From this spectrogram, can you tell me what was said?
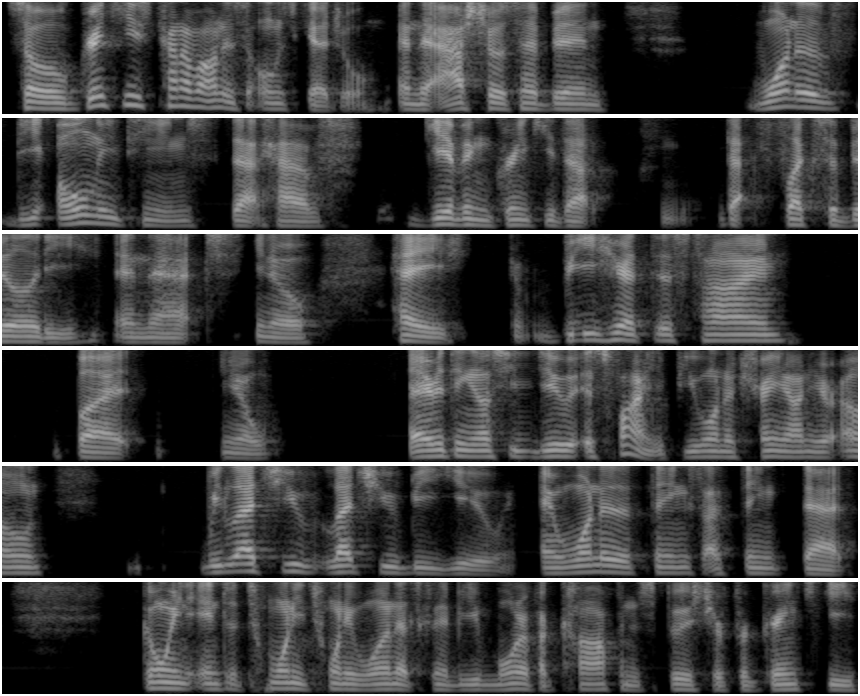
So Greinke's kind of on his own schedule, and the Astros have been one of the only teams that have given Greinke that that flexibility and that you know, hey, be here at this time, but you know, everything else you do is fine. If you want to train on your own, we let you let you be you. And one of the things I think that going into 2021, that's going to be more of a confidence booster for Greinke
